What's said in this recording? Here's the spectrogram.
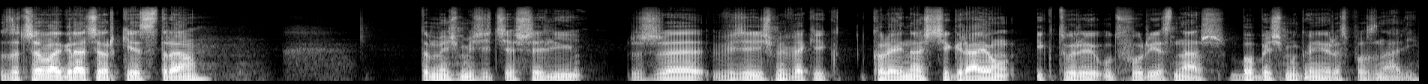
zaczęła grać orkiestra. To myśmy się cieszyli, że wiedzieliśmy w jakiej kolejności grają i który utwór jest nasz, bo byśmy go nie rozpoznali.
